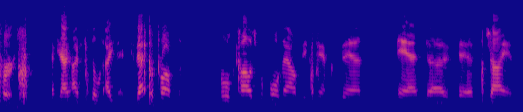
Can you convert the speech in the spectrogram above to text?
hurts. I mean, I, I'm still. I, that's the problem with both college football now. big Stanford fan, and uh, and the Giants.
